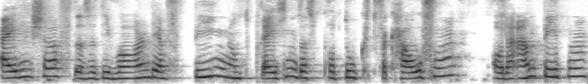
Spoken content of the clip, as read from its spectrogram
Eigenschaft, also die wollen dir auf Biegen und Brechen das Produkt verkaufen oder anbieten,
